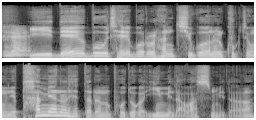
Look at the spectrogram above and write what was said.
네. 이 내부 제보를 한 직원을 국정원이 파면을 했다라는 보도가 이미 나왔습니다.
